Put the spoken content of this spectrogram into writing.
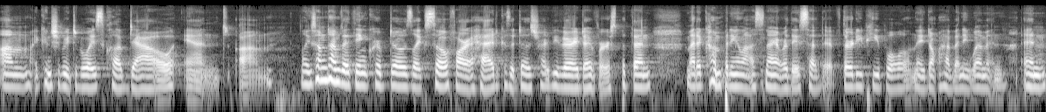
um, I contribute to Boys Club DAO, and um, like sometimes I think crypto is like so far ahead because it does try to be very diverse. But then met a company last night where they said they have 30 people and they don't have any women, and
